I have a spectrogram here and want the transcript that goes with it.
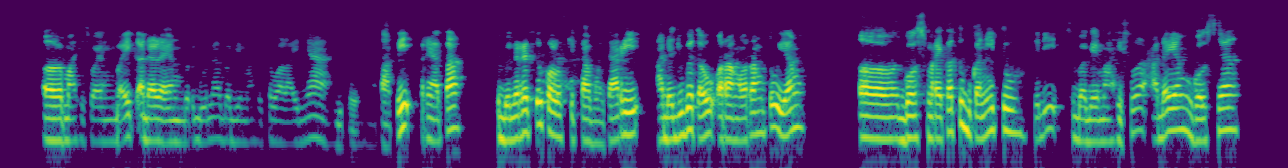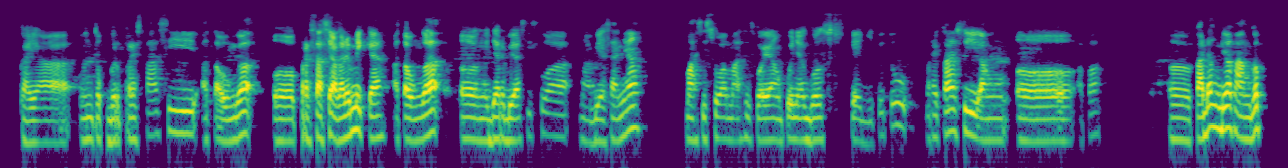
uh, mahasiswa yang baik adalah yang berguna bagi mahasiswa lainnya gitu. tapi ternyata sebenarnya tuh kalau kita mau cari ada juga tahu orang-orang tuh yang uh, goals mereka tuh bukan itu. Jadi sebagai mahasiswa ada yang goalsnya kayak untuk berprestasi atau enggak uh, prestasi akademik ya atau enggak uh, ngejar beasiswa. Nah biasanya mahasiswa-mahasiswa yang punya goals kayak gitu tuh mereka sih yang uh, apa uh, kadang dia nganggep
